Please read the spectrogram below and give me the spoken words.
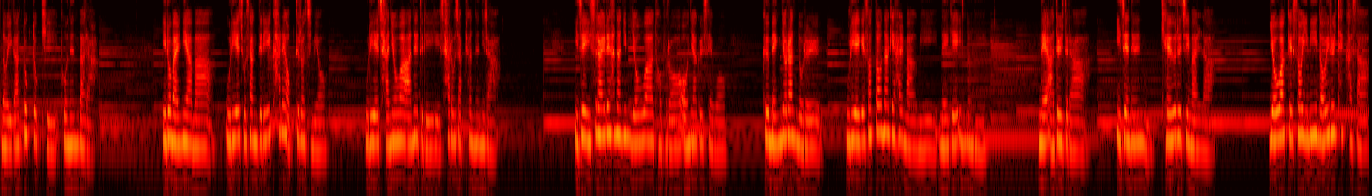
너희가 똑똑히 보는 바라. 이로 말미암아 우리의 조상들이 칼에 엎드러지며 우리의 자녀와 아내들이 사로잡혔느니라. 이제 이스라엘의 하나님 여호와 더불어 언약을 세워 그 맹렬한 노를 우리에게서 떠나게 할 마음이 내게 있노니 내 아들들아 이제는 게으르지 말라. 여호와께서 이미 너희를 택하사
